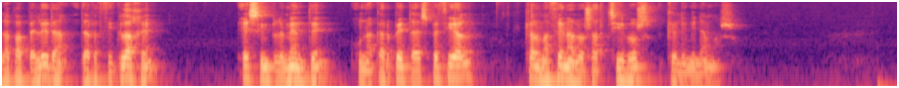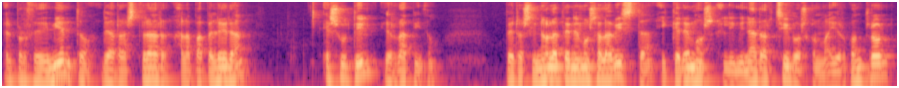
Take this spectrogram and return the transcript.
La papelera de reciclaje es simplemente una carpeta especial que almacena los archivos que eliminamos. El procedimiento de arrastrar a la papelera es útil y rápido, pero si no la tenemos a la vista y queremos eliminar archivos con mayor control,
